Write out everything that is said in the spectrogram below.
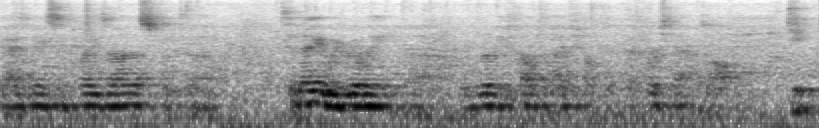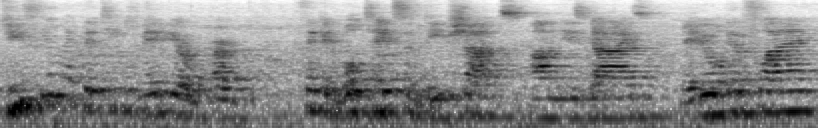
guys made some plays on us, but uh, today we really, uh, we really felt it, I felt it, the first half was awful. Do, do you feel like the teams maybe are, are thinking, we'll take some deep shots on these guys, maybe we'll get a flag,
